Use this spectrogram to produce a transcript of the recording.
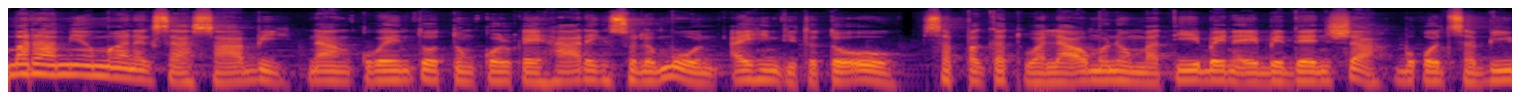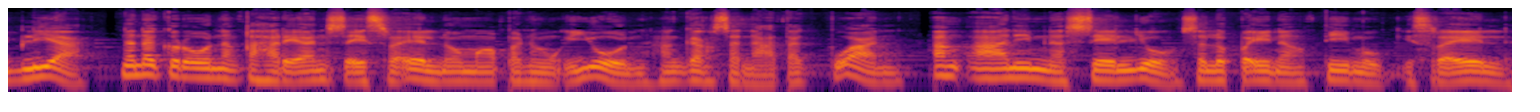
marami ang mga nagsasabi na ang kwento tungkol kay Haring Solomon ay hindi totoo sapagkat wala umunong matibay na ebidensya bukod sa Biblia na nagkaroon ng kaharian sa Israel noong mga panahong iyon hanggang sa natagpuan ang anim na selyo sa lupain ng Timog Israel.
